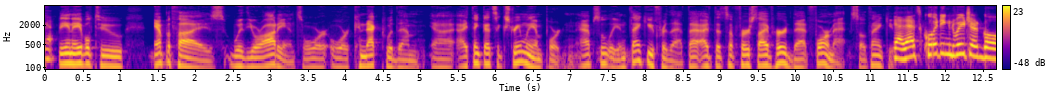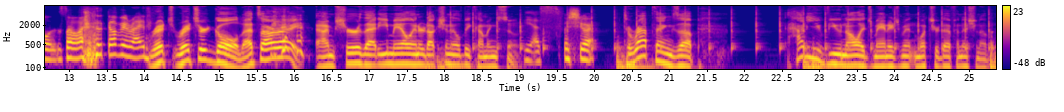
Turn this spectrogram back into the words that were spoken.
yeah. being able to empathize with your audience or or connect with them. Uh, I think that's extremely important. Absolutely, and thank you for that. That I, that's the first I've heard that format. So thank you. Yeah, that's quoting Richard Gold. So copyright. Rich Richard Gold. That's all right. I'm sure that email introduction will be coming soon. Yes, for sure. To wrap things up, how do you view knowledge management and what's your definition of it?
